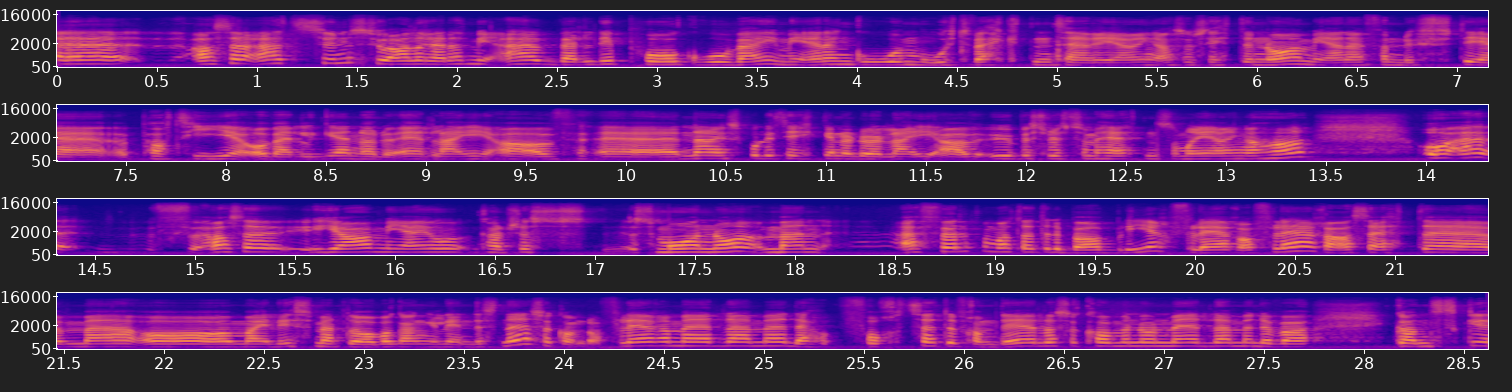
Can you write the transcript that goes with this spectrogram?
Eh, altså, Jeg syns jo allerede at vi er veldig på god vei. Vi er den gode motvekten til regjeringa som sitter nå. Vi er det fornuftige partiet å velge når du er lei av eh, næringspolitikken og du er lei av ubesluttsomheten som regjeringa har. Og jeg, altså, Ja, vi er jo kanskje små nå, men jeg føler på en måte at det bare blir flere og flere. Altså Etter meg og May-Lis meldte overgang i Lindesnes, så kom det flere medlemmer. Det fortsetter fremdeles å komme noen medlemmer. Det var ganske,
